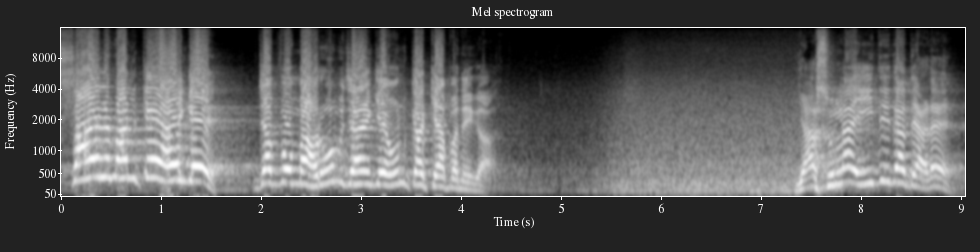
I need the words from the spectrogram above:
साइल बन के आएँगे। जब वो महरूम जाएँगे, उनका क्या बनेगा? यार सुनना, ईदी का दिहाड़ा। है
